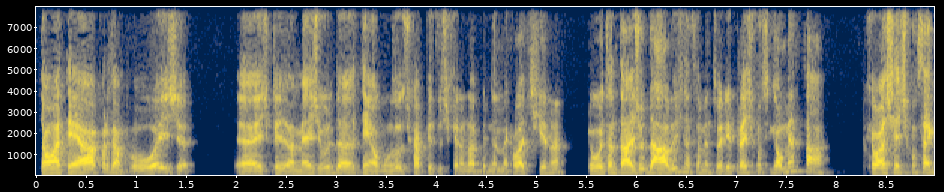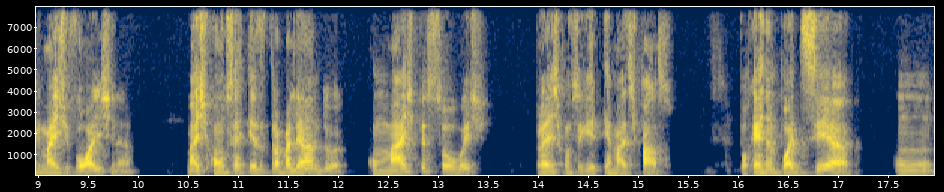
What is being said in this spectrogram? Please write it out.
Então, até, por exemplo, hoje, é, a Espelha me ajuda, tem alguns outros capítulos querendo abrir na América Latina, eu vou tentar ajudá-los nessa mentoria para a gente conseguir aumentar. Porque eu acho que a gente consegue mais voz, né? Mas com certeza trabalhando com mais pessoas para a gente conseguir ter mais espaço. Porque a gente não pode ser um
